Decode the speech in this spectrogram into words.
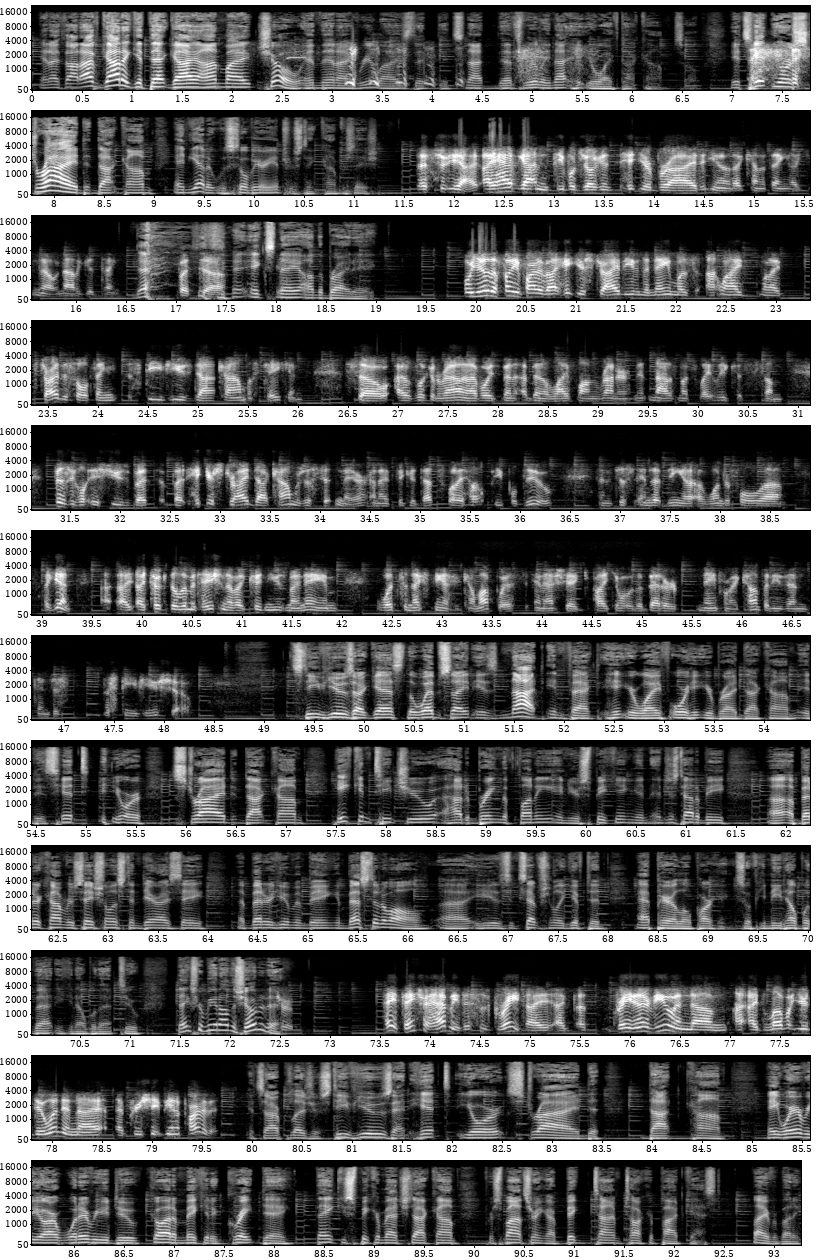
And I thought I've got to get that guy on my show, and then I realized that it's not. That's really not hityourwife.com. So it's hityourstride.com, and yet it was still very interesting conversation. That's true. Yeah, I have gotten people joking, "Hit your bride," you know that kind of thing. Like, no, not a good thing. But uh, ixnay on the bride egg. Well, you know the funny part about "Hit Your Stride," even the name was uh, when I when I started this whole thing, SteveHughes.com was taken. So I was looking around, and I've always been I've been a lifelong runner, not as much lately because of some physical issues, but but HitYourStride.com was just sitting there, and I figured that's what I help people do, and it just ended up being a, a wonderful. Uh, again, I, I took the limitation of I couldn't use my name. What's the next thing I could come up with? And actually, I probably came up with a better name for my company than, than just the Steve Hughes Show. Steve Hughes, our guest. The website is not, in fact, Hit Your Wife or HitYourBride.com. It is HitYourStride.com. He can teach you how to bring the funny in your speaking and, and just how to be uh, a better conversationalist and, dare I say, a better human being. And best of all, uh, he is exceptionally gifted at parallel parking. So if you need help with that, he can help with that too. Thanks for being on the show today. Sure. Hey, thanks for having me. This is great. I, I a great interview, and um, I, I, love what you're doing, and I, I appreciate being a part of it. It's our pleasure. Steve Hughes at hityourstride.com. Hey, wherever you are, whatever you do, go out and make it a great day. Thank you, SpeakerMatch.com, for sponsoring our Big Time Talker podcast. Bye, everybody.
